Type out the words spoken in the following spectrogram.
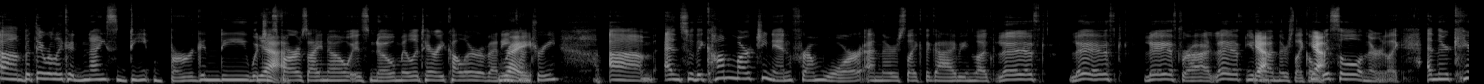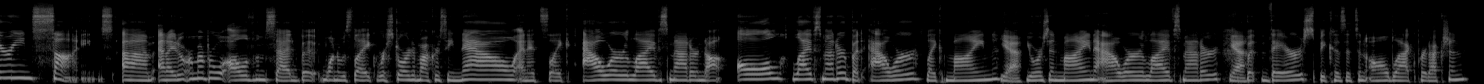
Um, but they were like a nice deep burgundy, which, Yeah. as far as I know, is no military color of any Right. country. Um, and so they come marching in from war, and there's like the guy being like, left, left, left, right, left, you know, Yeah. and there's like a Yeah. whistle, and they're like, and they're carrying signs. Um, and I don't remember what all of them said, but one was like, restore democracy now, and it's like, our lives matter, not all lives matter, but our, like mine, Yeah. yours and mine, our lives matter, Yeah. but theirs because it's an all black production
